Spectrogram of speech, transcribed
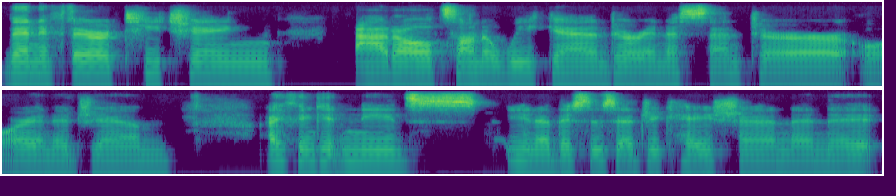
than if they're teaching adults on a weekend or in a center or in a gym. I think it needs you know this is education and it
